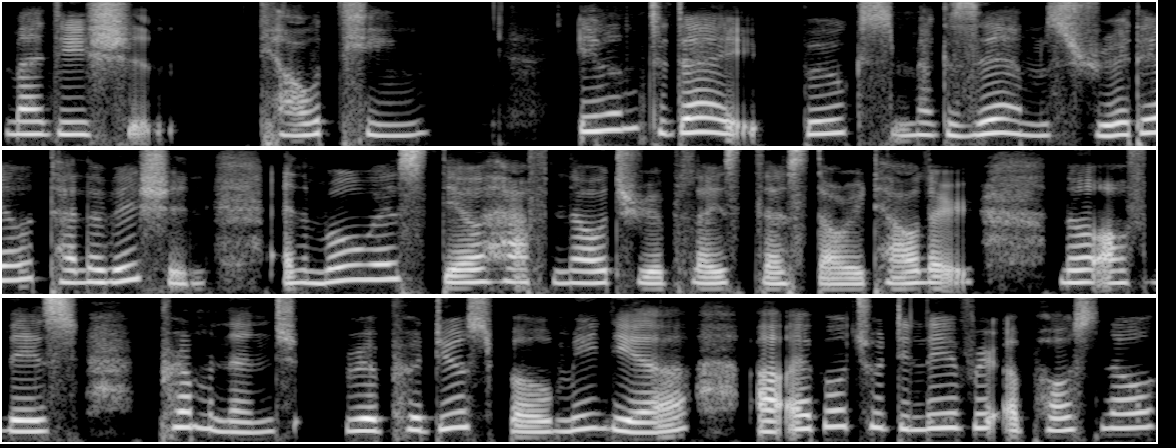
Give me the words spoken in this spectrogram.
meditation even today, books, magazines, radio, television, and movies still have not replaced the storyteller. None of these prominent reproducible media are able to deliver a personal,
